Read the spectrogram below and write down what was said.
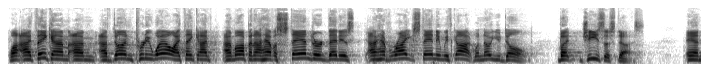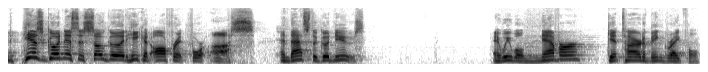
Well, I think I'm, I'm, I've done pretty well, I think I've, I'm up and I have a standard that is, I have right standing with God. Well, no, you don't. But Jesus does. And His goodness is so good, He could offer it for us. And that's the good news. And we will never get tired of being grateful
